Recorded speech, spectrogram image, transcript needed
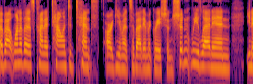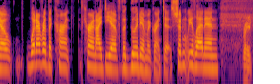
about one of those kind of talented 10th arguments about immigration shouldn't we let in you know whatever the current current idea of the good immigrant is shouldn't we let in right.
